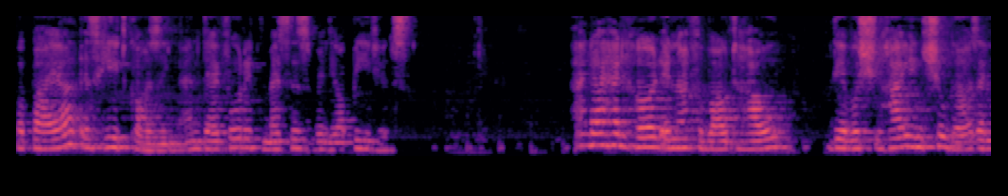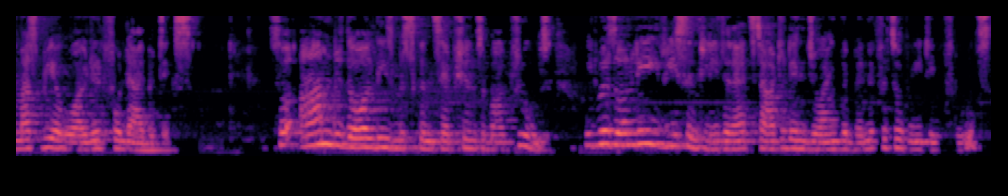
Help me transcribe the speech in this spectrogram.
Papaya is heat causing and therefore it messes with your periods. And I had heard enough about how they were high in sugars and must be avoided for diabetics. So, armed with all these misconceptions about fruits, it was only recently that I had started enjoying the benefits of eating fruits,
